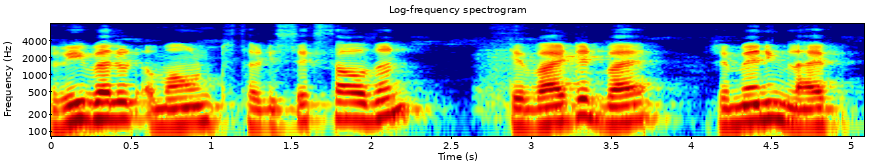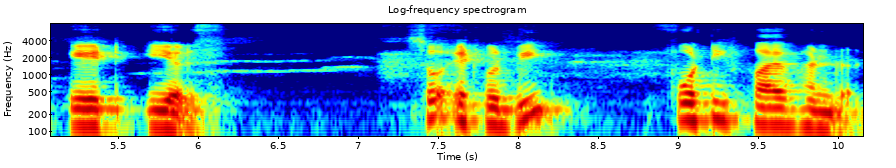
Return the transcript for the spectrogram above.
revalued amount 36,000 divided by remaining life 8 years. So it would be 4500.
